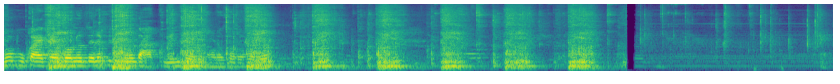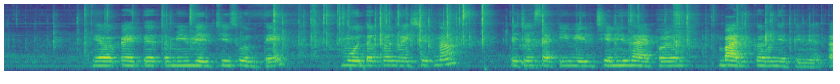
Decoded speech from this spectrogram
बघू काय काय बनवते ना मी. तुम्हाला दाखवेन थोडं थोडं थोडं थोडं. हे बघा इथे आता मी वेलची सोलते. मोदक बनवायचे ना त्याच्यासाठी वेलची आणि जायफळ बारीक करून घेते मी आता.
